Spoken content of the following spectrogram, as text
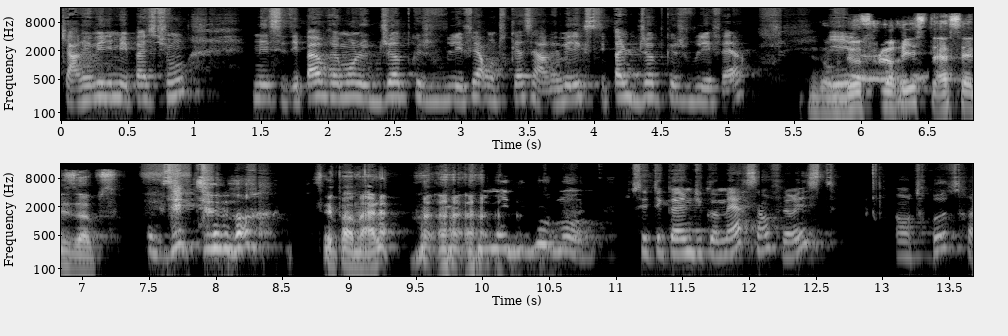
qui a révélé mes passions, mais c'était pas vraiment le job que je voulais faire. En tout cas, ça a révélé que c'était pas le job que je voulais faire. Donc de fleuriste à sales ops. Exactement. C'est pas mal. mais du coup, bon, c'était quand même du commerce, hein, fleuriste entre autres,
